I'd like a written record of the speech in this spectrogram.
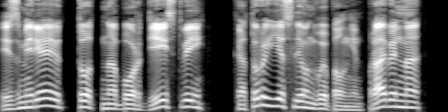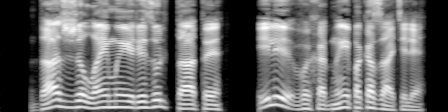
Измеряют тот набор действий, который, если он выполнен правильно, даст желаемые результаты или выходные показатели,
